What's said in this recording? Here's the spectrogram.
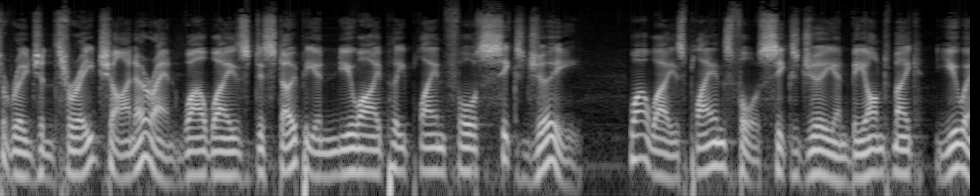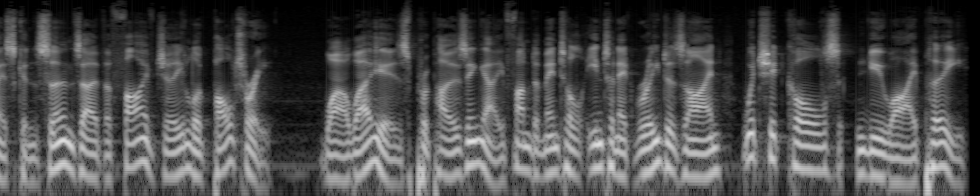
To Region 3, China and Huawei's dystopian new IP plan for 6G. Huawei's plans for 6G and beyond make US concerns over 5G look paltry. Huawei is proposing a fundamental internet redesign which it calls New IP,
